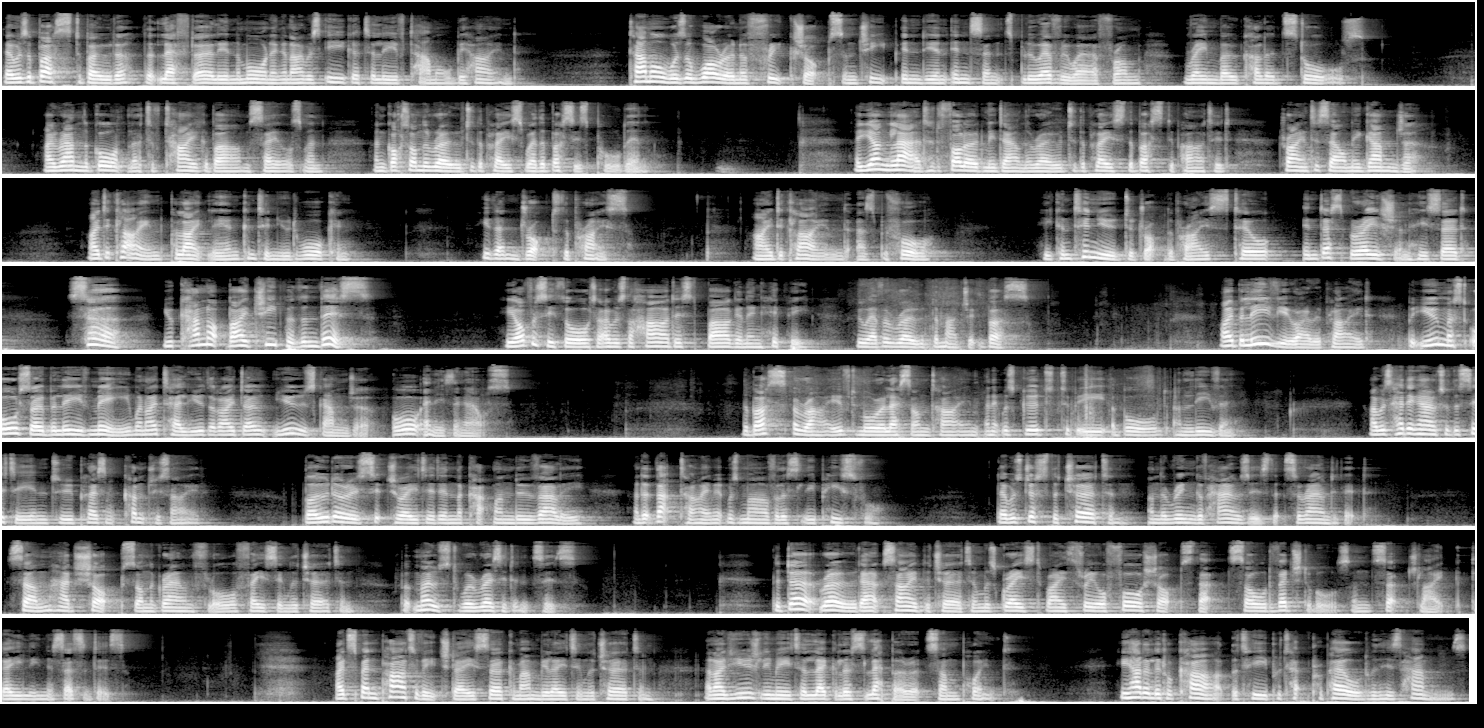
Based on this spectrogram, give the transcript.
There was a bus to Boda that left early in the morning, and I was eager to leave Thamel behind. Thamel was a warren of freak shops, and cheap Indian incense blew everywhere from rainbow coloured stalls. I ran the gauntlet of tiger balm salesmen and got on the road to the place where the buses pulled in. A young lad had followed me down the road to the place the bus departed, trying to sell me ganja. I declined politely and continued walking. He then dropped the price. I declined as before. He continued to drop the price till, in desperation, he said, Sir, you cannot buy cheaper than this. He obviously thought I was the hardest bargaining hippie who ever rode the magic bus. I believe you, I replied, but you must also believe me when I tell you that I don't use ganja or anything else. The bus arrived more or less on time, and it was good to be aboard and leaving. I was heading out of the city into pleasant countryside. Bodh is situated in the Kathmandu Valley, and at that time it was marvellously peaceful. There was just the Chörten and the ring of houses that surrounded it. Some had shops on the ground floor facing the Chörten, but most were residences. The dirt road outside the Chörten was graced by three or four shops that sold vegetables and such like daily necessities. I'd spend part of each day circumambulating the Chörten, and I'd usually meet a legless leper at some point. He had a little cart that he propelled with his hands,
